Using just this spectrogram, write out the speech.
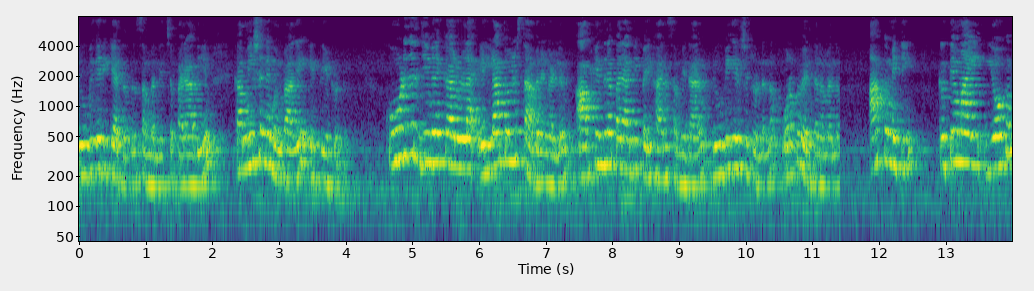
രൂപീകരിക്കാത്തത് സംബന്ധിച്ച പരാതിയും കമ്മീഷന്റെ മുൻപാകെ എത്തിയിട്ടുണ്ട്. കൂടുതൽ ജീവനക്കാരുള്ള എല്ലാ തൊഴിൽ സ്ഥാപനങ്ങളിലും ആഭ്യന്തര പരാതി പരിഹാര സംവിധാനം രൂപീകരിച്ചിട്ടുണ്ടെന്ന് ഉറപ്പുവരുത്തണമെന്നും ആ കമ്മിറ്റി കൃത്യമായി യോഗം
